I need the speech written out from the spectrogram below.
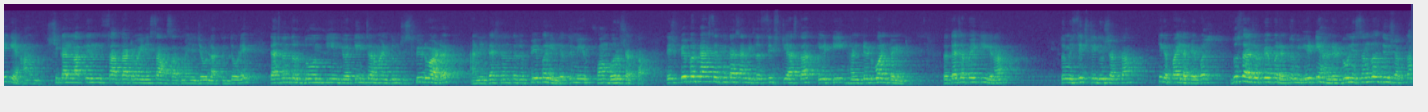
ठीक आहे? शिकायला लागतील सात आठ महिने सहा सात महिने जेवढे लागतील तेवढे. त्याच्यानंतर दोन तीन किंवा तीन चार महिने तुमची स्पीड वाढत आणि त्याच्यानंतर जो पेपर येईल ते तुम्ही फॉर्म भरू शकता. त्याचे पेपर काय असतात? मी काय सांगितलं? सिक्स्टी असतात एटी हंड्रेड वन ट्वेंटी तर त्याच्यापैकी ना तुम्ही सिक्स्टी देऊ शकता. ठीक आहे पहिला पेपर दुसरा जो पेपर आहे तुम्ही एटी हंड्रेड दोन्ही संघच देऊ शकता.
